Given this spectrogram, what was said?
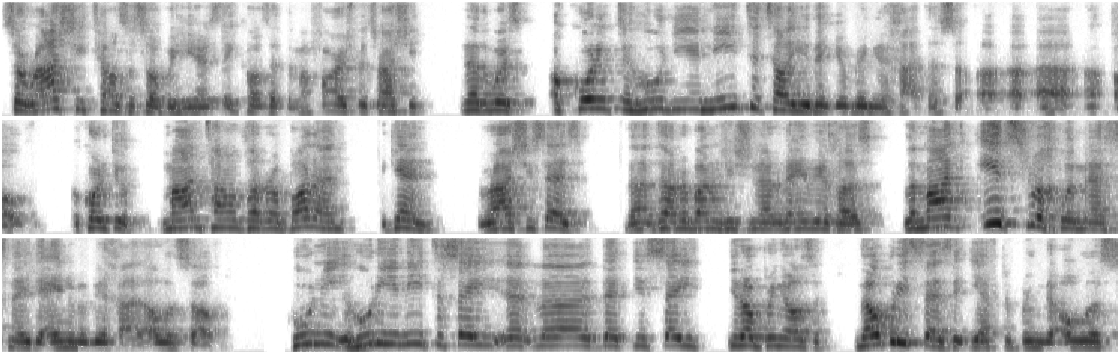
So Rashi tells us over here, as they calls it the Mafarish, but Rashi. In other words, according to who do you need to tell you that you're bringing a chatas uh, uh, uh? According to Man Tanel Rabbanan, again, Rashi says, Who, need, who do you need to say uh, that you say you don't bring olas? Nobody says that you have to bring the olas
